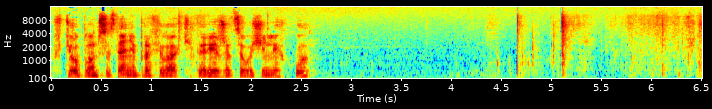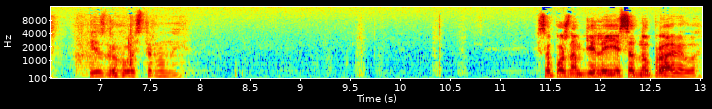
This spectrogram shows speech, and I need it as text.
В теплом состоянии профилактика режется очень легко. И с другой стороны. Сапожном деле есть одно правило.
